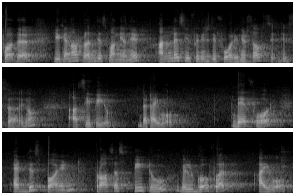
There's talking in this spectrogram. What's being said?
further. You cannot run this one unit unless you finish the four units of this uh, you know uh, CPU that IO therefore at this point process P2 will go for IO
